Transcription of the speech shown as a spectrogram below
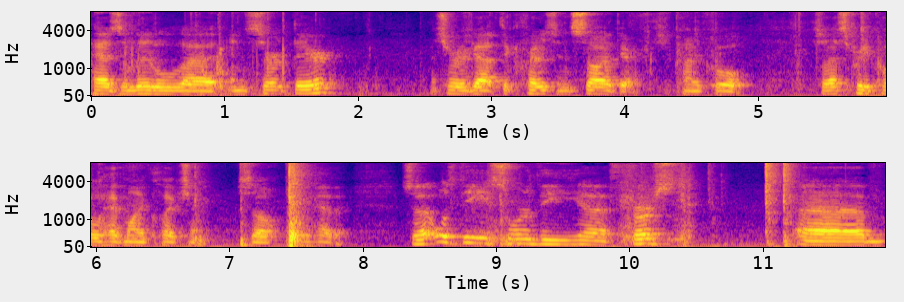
has a little uh, insert there. I sort of got the credits inside there. It's kind of cool. So that's pretty cool to have my collection. So there you have it. So that was the sort of the uh, first, um,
